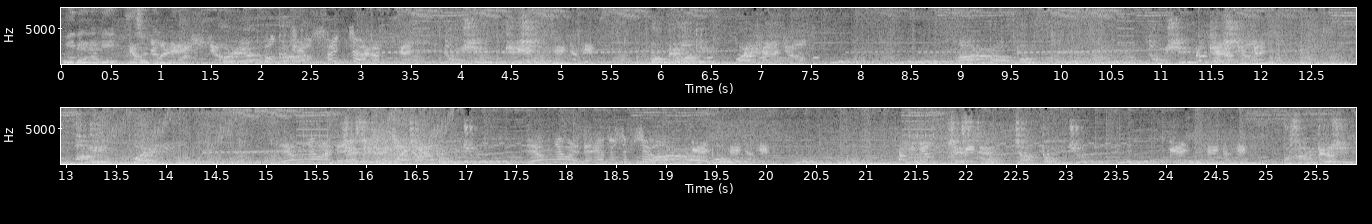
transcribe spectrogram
미네랄이 명령을 부족합니다. 내리시죠. 목표 설정. 끝. 통신 개시. 대장님. 목표 확인 완료. 하죠. 마누라 본부. 통신 개시. 확인 완료. 명령을 내려주십시오. 작동 중. 명령을 내려주십시오. 마누라 예, 본부. 대장님. 명령 시스템 작동 중. 예, 대장님. 무선 교신기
